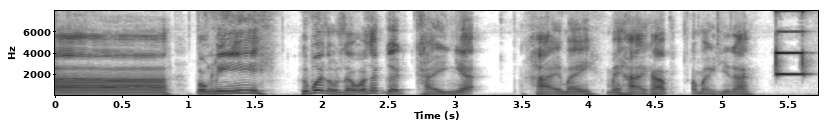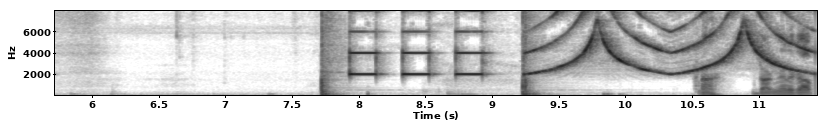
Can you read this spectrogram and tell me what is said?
อ่าตรงนี้ เพื่อนๆสงสัยว่าถ้าเกิดไข่เงี้ยหายไหมไม่หายครับ เอาใหม่อีกทีนะ อะ ดังนั้นนะครับ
